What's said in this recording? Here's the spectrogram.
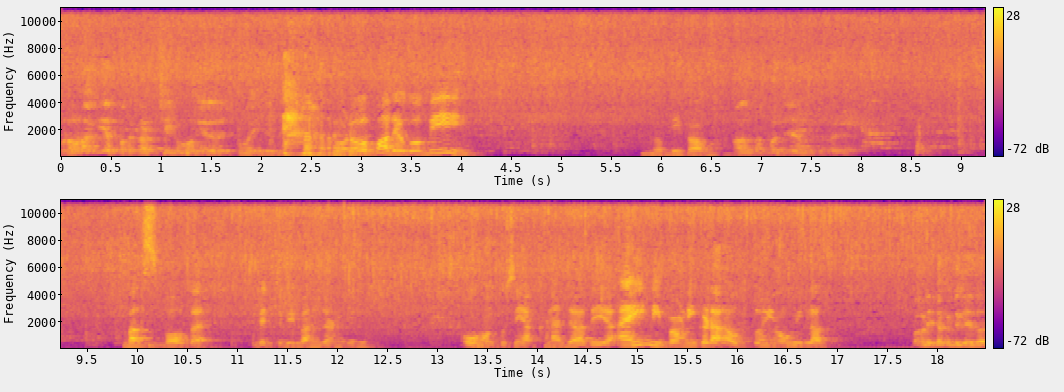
ਬਣਾਉਣਾ ਕੀ ਆਪਾਂ ਤਾਂ ਕੜਛੀ ਘਮਾਉਣੀ ਇਹਦੇ ਵਿੱਚ ਘਮਾਈ ਜਾਂਦੇ। ਹੁਣ ਉਹ ਪਾ ਦਿਓ ਗੋਭੀ। ਗੋਭੀ ਪਾਓ। ਆਹ ਤਾਂ ਭੱਜ ਜਾਂਦਾ ਹੈਗਾ। ਬਸ ਬਹੁਤ ਹੈ। ਵਿੱਚ ਵੀ ਬਣ ਜਾਣਗੇ। ਉਹ ਹੁਣ ਤੁਸੀਂ ਆਖਣਾ ਜ਼ਿਆਦੇ ਆ। ਐਂ ਹੀ ਨਹੀਂ ਪਾਉਣੀ ਕੜਾ ਉਤੋਂ ਹੀ ਉਹੀ ਲੱਗ ਪਾਣੀ ਤਾਂ ਕੱਢ ਗਿਆ ਇਹਦਾ।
